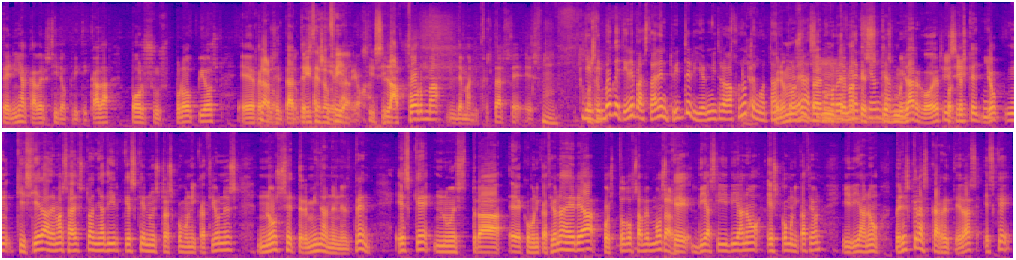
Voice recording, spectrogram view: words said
tenía que haber sido criticada por sus propios eh, representantes dice Sofía. La forma de manifestarse es... Hmm. Y el tiempo que tiene para estar en Twitter, y yo en mi trabajo no tengo tanto. Pero hemos ¿eh? entrado en un tema que es, muy largo, ¿eh? porque es que yo quisiera además a esto añadir que es que nuestras comunicaciones no se terminan en el tren. Es que nuestra eh, comunicación aérea, pues todos sabemos que día sí y día no es comunicación y día no. Pero es que las carreteras, es que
